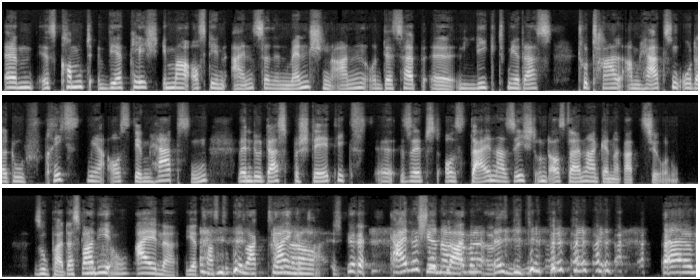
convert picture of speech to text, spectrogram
Ähm, es kommt wirklich immer auf den einzelnen einzelnen Menschen an und deshalb äh, liegt mir das total am Herzen oder du sprichst mir aus dem Herzen, wenn du das bestätigst, äh, selbst aus deiner Sicht und aus deiner Generation. Super, das war genau. die eine. Jetzt hast du gesagt drei genau. geteilt. Keine genau, Schubladen. ähm,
